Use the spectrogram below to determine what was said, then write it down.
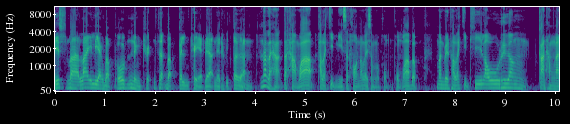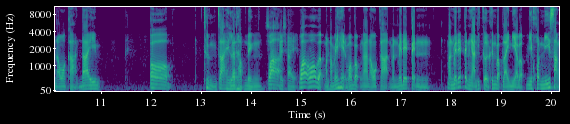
list มาไล่เรียงแบบโอ้หนึ่ง thread แบบเป็น thread เลยอะในทวิตเตอร์อะอืมนั่นแหละฮะแต่ถามว่าภารกิจนี้สะท้อนอะไรสำหรับผม ผมว่าแบบมันเป็นภารกิจที่เล่าเรื่องการทำงานอวกาศได้เออถึงใจระดับหนึ่งว่าใช่ใช่ว่าว่าแบบมันทำให้เห็นว่าแบบงานอวกาศมันไม่ได้เป็นมันไม่ได้เป็นงานที่เกิดขึ้นแบบไรเนี่ยแบบมีคนนี้สั่ง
